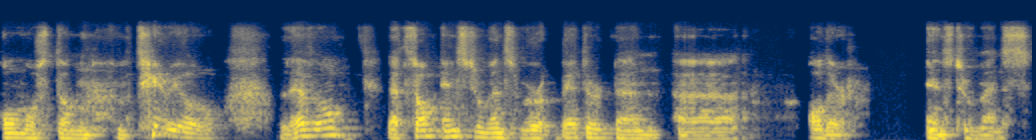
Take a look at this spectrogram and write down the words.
almost on material level that some instruments work better than uh, other instruments.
